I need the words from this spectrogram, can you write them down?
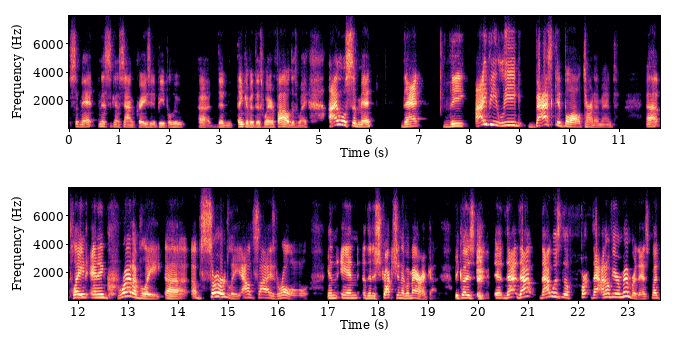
submit, and this is going to sound crazy to people who uh, didn't think of it this way or followed this way, I will submit that the Ivy League basketball tournament uh, played an incredibly uh, absurdly outsized role in in the destruction of America because that that that was the first. That, I don't know if you remember this, but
